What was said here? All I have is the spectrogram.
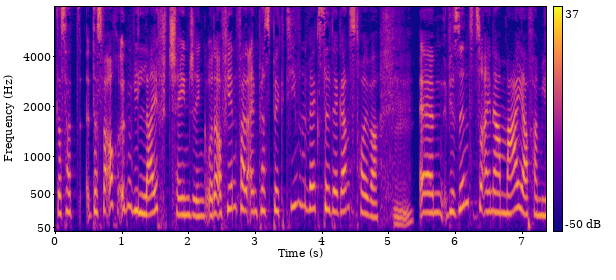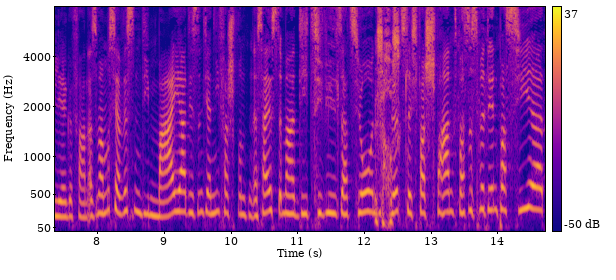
Das hat, das war auch irgendwie life changing oder auf jeden Fall ein Perspektivenwechsel, der ganz toll war. Ähm, wir sind zu einer Maya-Familie gefahren. Also man muss ja wissen, die Maya, die sind ja nie verschwunden. Es heißt immer, die Zivilisation Ist plötzlich verschwand. Was ist mit denen passiert?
